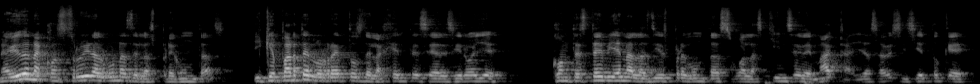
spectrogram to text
me ayuden a construir algunas de las preguntas y que parte de los retos de la gente sea decir, oye, contesté bien a las 10 preguntas o a las 15 de Maca, ya sabes, y siento que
